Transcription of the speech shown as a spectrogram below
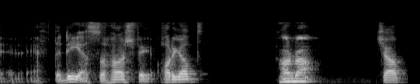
eh, efter det så hörs vi. Ha det gott! Ha det bra! Ciao!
